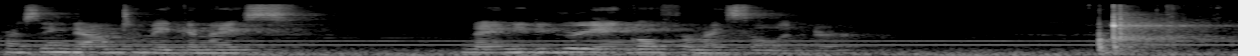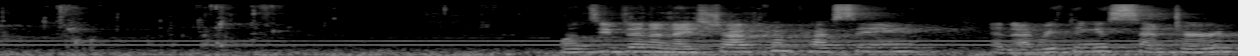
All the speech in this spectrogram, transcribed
pressing down to make a nice 90 degree angle for my cylinder. Once you've done a nice job compressing and everything is centered,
